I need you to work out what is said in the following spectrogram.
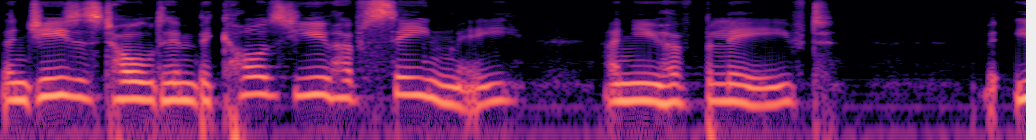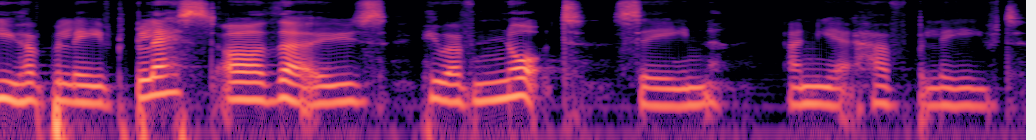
Then Jesus told him, Because you have seen me and you have believed, you have believed, blessed are those who have not seen and yet have believed.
